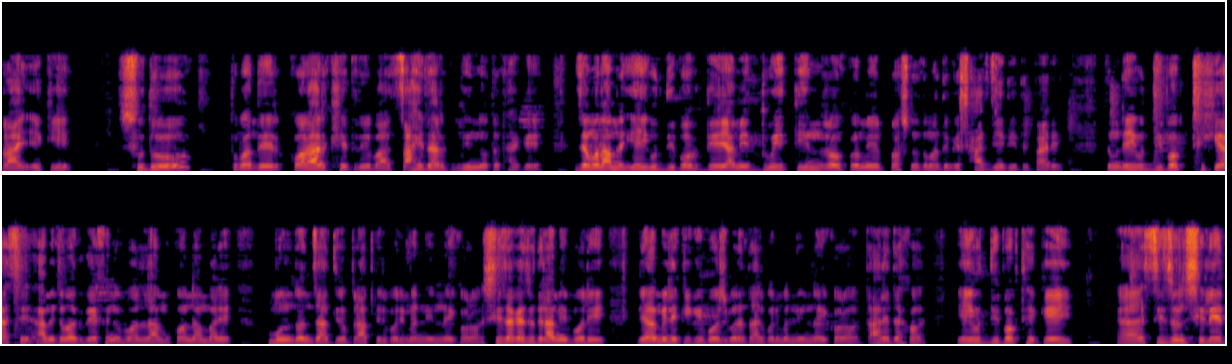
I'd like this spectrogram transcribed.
প্রায় একই। শুধু তোমাদের করার ক্ষেত্রে বা চাহিদার ভিন্নতা থাকে। যেমন আমরা এই উদ্দীপক দিয়ে আমি দুই তিন রকমের প্রশ্ন তোমাদেরকে সাজিয়ে দিতে পারি। যেমন এই উদ্দীপক ঠিকই আছে। আমি তোমাকে এখানে বললাম ক নাম্বারে মূলধন জাতীয় প্রাপ্তির পরিমাণ নির্ণয় করো। সে জায়গায় যদি আমি বলি রেওয়া মিলে কি কি বসবে না তার পরিমাণ নির্ণয় করো, তাহলে দেখো, এই উদ্দীপক থেকেই সৃজনশীলের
